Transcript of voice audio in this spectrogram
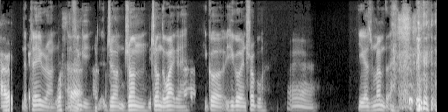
Uh, the playground. What's I that? think he, John, John, John, the white guy. He got he got in trouble. Oh, yeah. You guys remember that?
